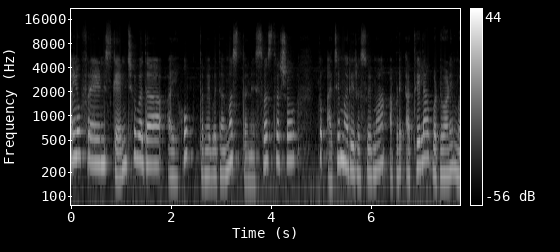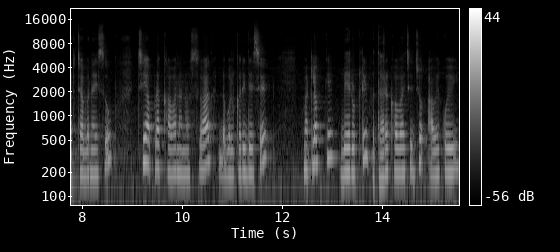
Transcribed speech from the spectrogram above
હેલો ફ્રેન્ડ્સ કેમ છો બધા? આઈ હોપ તમે બધા મસ્ત અને સ્વસ્થ હશો. તો આજે મારી રસોઈમાં આપણે આથેલા વઢવાણી મરચાં બનાવીશું, જે આપણા ખાવાનાનો સ્વાદ ડબલ કરી દેશે મતલબ કે બે રોટલી વધારે ખવાય છે. જો આવે કોઈ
